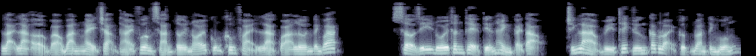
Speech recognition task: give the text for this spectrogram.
lại là ở vào ban ngày trạng thái phương sán tới nói cũng không phải là quá lớn đánh vác. Sở dĩ đối thân thể tiến hành cải tạo, chính là vì thích ứng các loại cực đoan tình huống,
